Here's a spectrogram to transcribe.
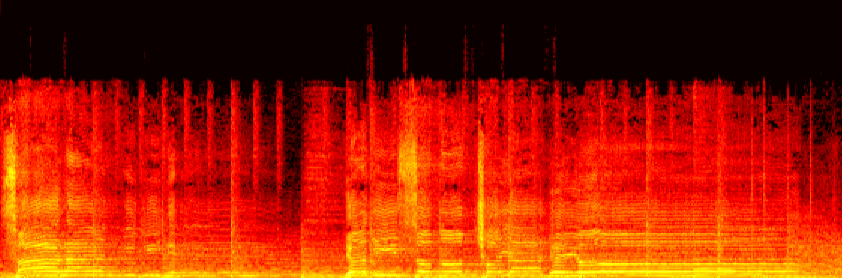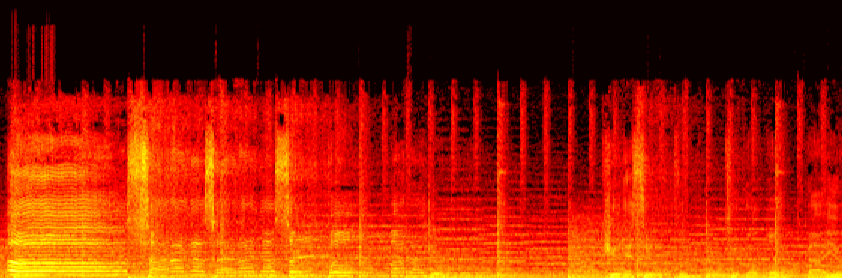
사랑이기에 여기서 멈춰야 해요. 아 사랑아 사랑아 슬퍼 말아요. 그대 슬픔 두고 못 가요.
